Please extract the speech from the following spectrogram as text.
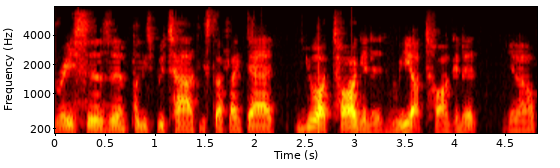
racism, police brutality, stuff like that, you are targeted. We are targeted, you know,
